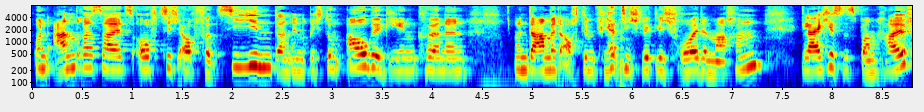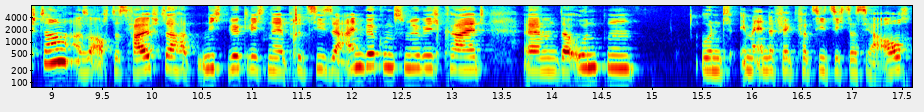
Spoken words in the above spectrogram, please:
und andererseits oft sich auch verziehen, dann in Richtung Auge gehen können und damit auch dem Pferd nicht wirklich Freude machen. Gleiches ist beim Halfter. Also auch das Halfter hat nicht wirklich eine präzise Einwirkungsmöglichkeit. Ähm, da unten und im Endeffekt verzieht sich das ja auch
